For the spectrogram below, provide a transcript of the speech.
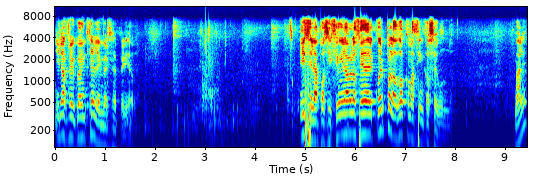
Y la frecuencia es la inversa del periodo. Dice la posición y la velocidad del cuerpo a los 2,5 segundos. ¿Vale?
